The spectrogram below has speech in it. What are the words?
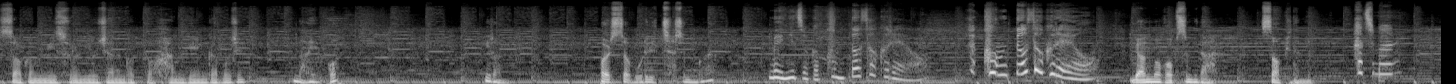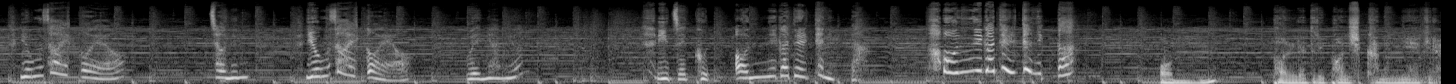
썩은 미소를 유지하는 것도 한계인가 보지? 나의 벗? 이런. 벌써 우릴 찾은 거야? 매니저가 굶떠서 그래요. 굶떠서 그래요. 면목 없습니다. 서피드님. 하지만 용서할 거예요. 저는 용서할 거예요. 왜냐면 이제 곧 언니가 될 테니까. 언니가 될 테니까. 언니? 벌레들이 번식하는 얘기를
